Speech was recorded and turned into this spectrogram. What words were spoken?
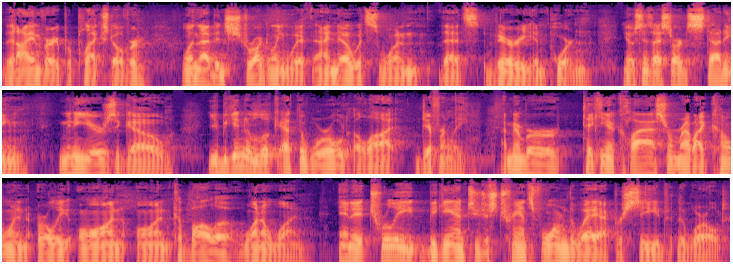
that I am very perplexed over, one that I've been struggling with, and I know it's one that's very important. You know, since I started studying many years ago, you begin to look at the world a lot differently. I remember taking a class from Rabbi Cohen early on on Kabbalah 101, and it truly began to just transform the way I perceived the world.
